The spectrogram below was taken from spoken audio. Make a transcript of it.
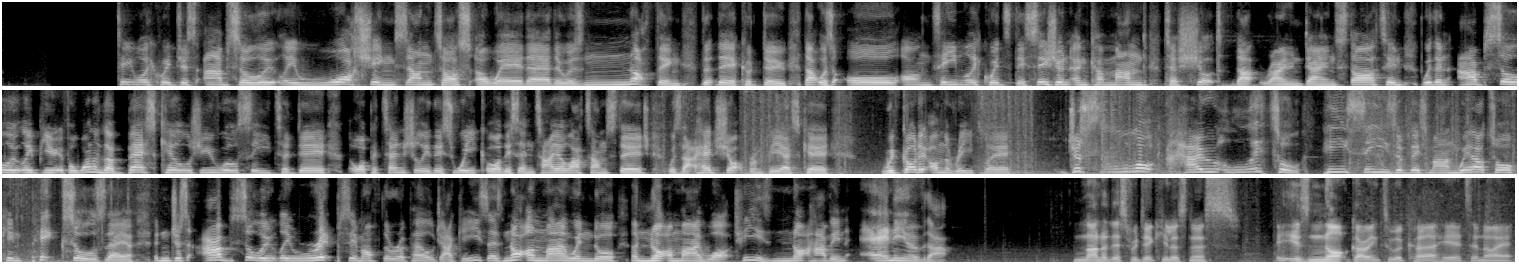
Team Liquid just absolutely washing Santos away there. There was nothing that they could do. That was all on Team Liquid's decision and command to shut that round down, starting with an absolutely beautiful, one of the best kills you will see today or potentially this week or this entire LATAM stage was that headshot from PSK. We've got it on the replay. Just look how little he sees of this man. We are talking pixels there and just absolutely rips him off the rappel jacket. He says, not on my window and not on my watch. He is not having any of that. None of this ridiculousness. It is not going to occur here tonight.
